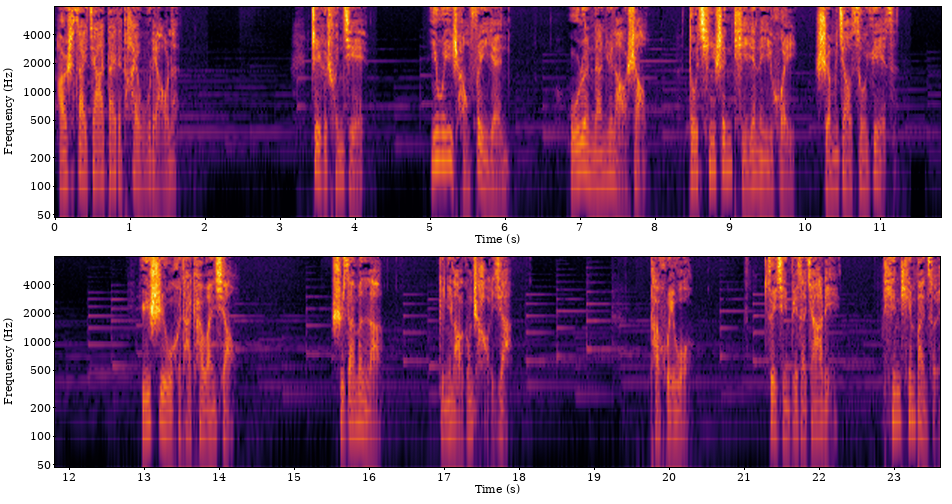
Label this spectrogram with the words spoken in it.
而是在家待的太无聊了。这个春节，因为一场肺炎，无论男女老少，都亲身体验了一回什么叫坐月子。于是我和他开玩笑：“实在闷了，跟你老公吵一架。”他回我。最近憋在家里，天天拌嘴。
